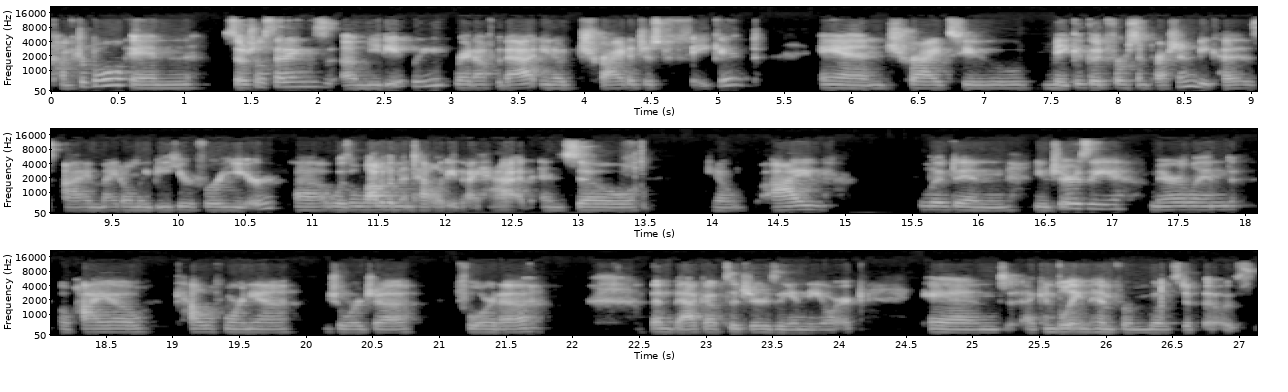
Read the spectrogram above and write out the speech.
comfortable in social settings immediately right off the bat you know try to just fake it and try to make a good first impression because I might only be here for a year uh, was a lot of the mentality that I had. And so, you know, I've lived in New Jersey, Maryland, Ohio, California, Georgia, Florida, then back up to Jersey and New York. And I can blame him for most of those.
